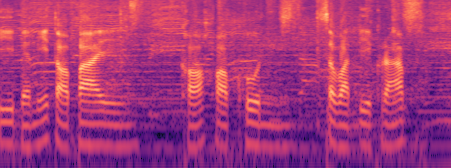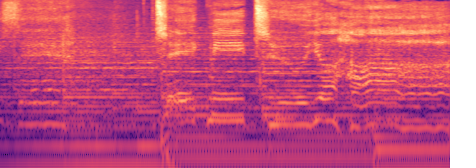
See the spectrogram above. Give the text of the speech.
ดีๆ แบบนี้ต่อไป ขอขอบคุณ สวัสดีครับ Take me to your heart.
